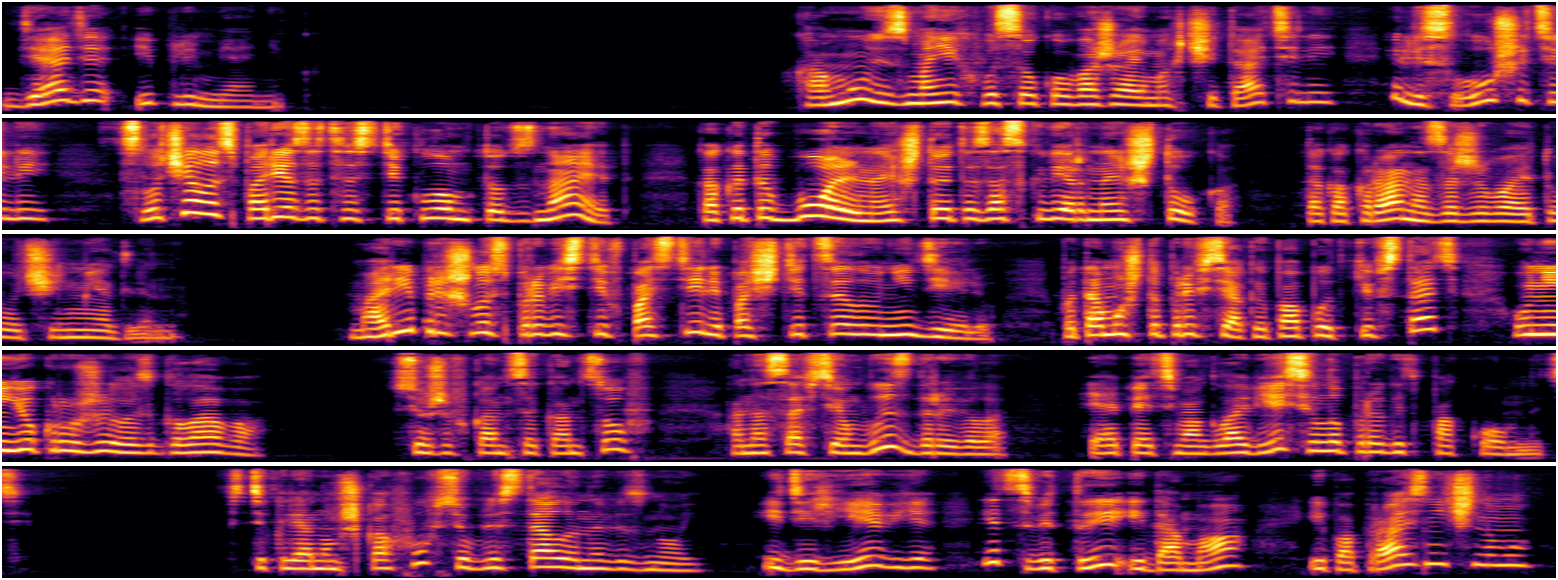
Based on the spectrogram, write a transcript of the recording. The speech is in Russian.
Дядя и племянник. Кому из моих высокоуважаемых читателей или слушателей случалось порезаться стеклом, тот знает, как это больно и что это за скверная штука, так как рана заживает очень медленно. Мари пришлось провести в постели почти целую неделю, потому что при всякой попытке встать у нее кружилась голова. Все же в конце концов она совсем выздоровела и опять могла весело прыгать по комнате. В стеклянном шкафу все блистало новизной. И деревья, и цветы, и дома, и по-праздничному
